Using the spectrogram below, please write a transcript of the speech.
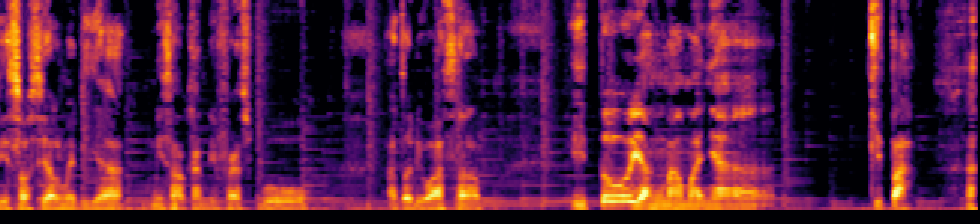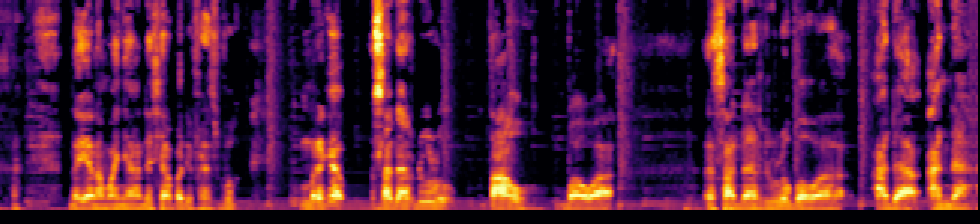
di sosial media, misalkan di Facebook atau di WhatsApp, itu yang namanya kita. nah, yang namanya Anda siapa di Facebook, mereka sadar dulu, tahu bahwa eh, sadar dulu bahwa ada Anda.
